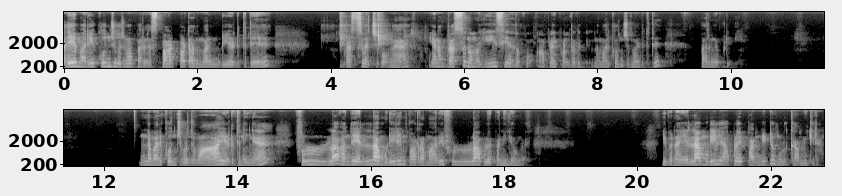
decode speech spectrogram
அதே மாதிரியே கொஞ்சம் கொஞ்சமாக பாருங்கள் ஸ்பாட் பாட்டாக அந்த மாதிரி முடியை எடுத்துகிட்டு ப்ரஷ் வச்சுக்கோங்க. ஏன்னா ப்ரஷ்ஷு நம்மளுக்கு ஈஸியாக இருக்கும் அப்ளை பண்ணுறதுக்கு இந்த மாதிரி கொஞ்சமாக எடுத்துகிட்டு பாருங்கள் இப்படி. இந்த மாதிரி கொஞ்சம் கொஞ்சமாக எடுத்து நீங்கள் ஃபுல்லாக வந்து எல்லா முடியிலையும் படுற மாதிரி ஃபுல்லாக அப்ளை பண்ணிக்கோங்க. இப்போ நான் எல்லா முடியிலையும் அப்ளை பண்ணிவிட்டு உங்களுக்கு காமிக்கிறேன்.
